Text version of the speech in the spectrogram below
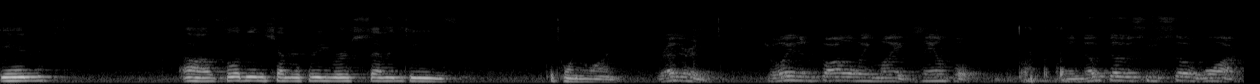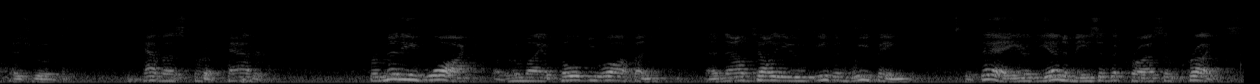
in uh, Philippians chapter 3, verse 17 to 21. Brethren, join in following my example, and note those who so walk as you have, have us for a pattern. For many walk, of whom I have told you often, and now tell you even weeping, that they are the enemies of the cross of Christ,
